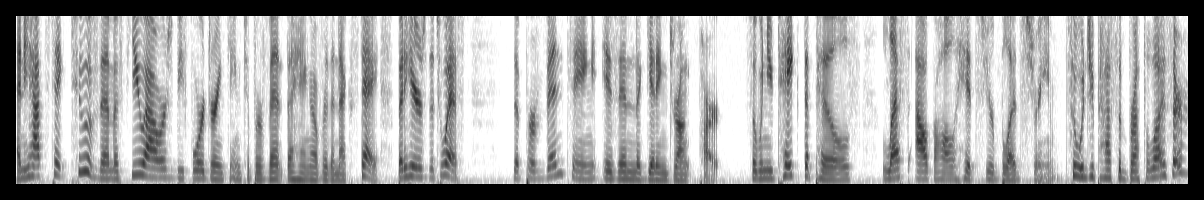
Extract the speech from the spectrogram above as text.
And you have to take two of them a few hours before drinking to prevent the hangover the next day. But here's the twist the preventing is in the getting drunk part. So when you take the pills, less alcohol hits your bloodstream. So would you pass a breathalyzer?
